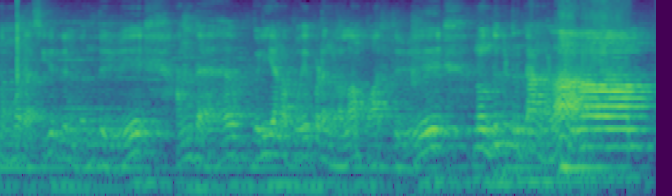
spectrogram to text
நம்ம ரசிகர்கள் வந்து அந்த வெளியான புகைப்படங்களெல்லாம் பார்த்து நொந்துகிட்டு இருக்காங்களாம்.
